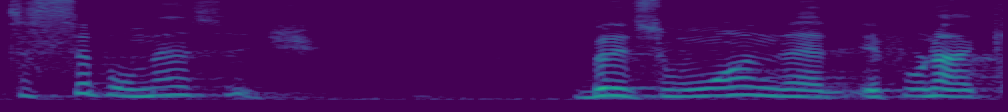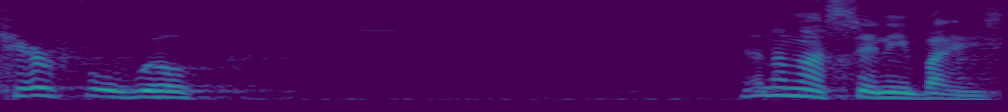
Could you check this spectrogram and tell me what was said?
It's a simple message, but it's one that, if we're not careful, will and I'm not saying anybody's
